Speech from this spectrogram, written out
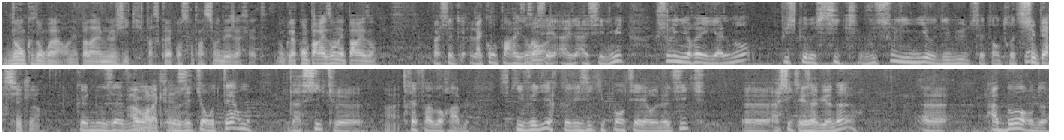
Donc, donc voilà, on n'est pas dans la même logique, parce que la concentration est déjà faite. Donc la comparaison n'est pas raison la comparaison assez, assez, limite. Je soulignerai également, puisque le cycle, vous soulignez au début de cet entretien. Super cycle. Que nous, avions, nous étions au terme d'un cycle très favorable. Ce qui veut dire que les équipementiers aéronautiques, euh, ainsi que les avionneurs, euh, abordent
